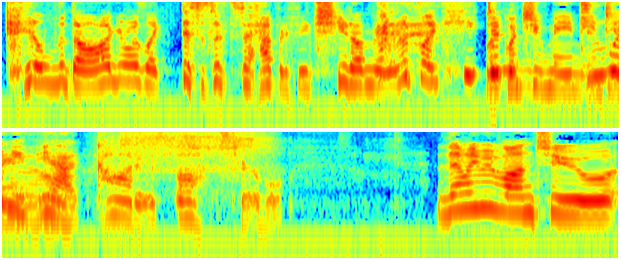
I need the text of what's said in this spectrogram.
killed the dog. It was like this is what's to happen if you cheat on me. And it's like he didn't what you made me do do. anything. Yeah, God, it was oh, it's terrible. Then we move on to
